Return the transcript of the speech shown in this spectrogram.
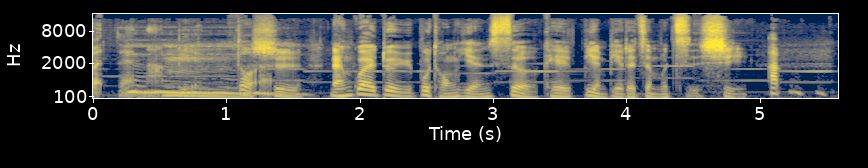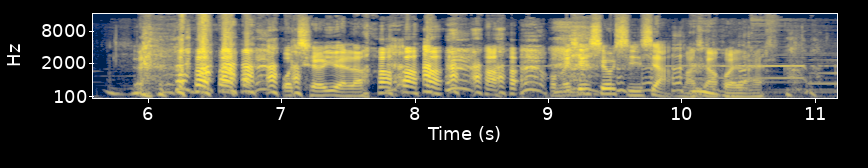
本在那边，嗯、对，是难怪对于不同颜色可以辨别的这么仔细啊！我扯远了，我们先休息一下，马上回来。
